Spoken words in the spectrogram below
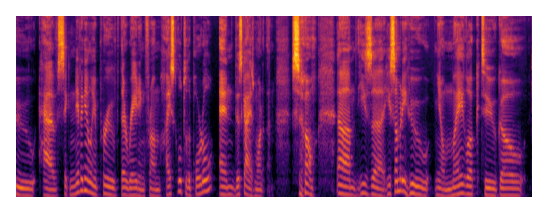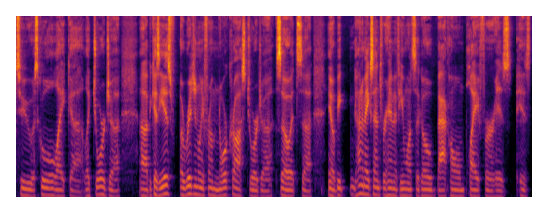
who have significantly improved their rating from high school to the portal, and this guy is one of them. So um, he's uh, he's somebody who you know may look to go to a school like uh, like Georgia uh, because he is originally from Norcross, Georgia. So it's uh, you know be kind of makes sense for him if he wants to go back home play for his his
